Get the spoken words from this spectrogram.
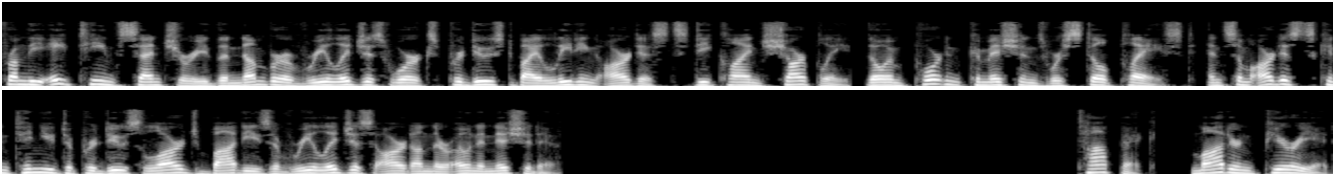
From the 18th century the number of religious works produced by leading artists declined sharply, though important commissions were still placed, and some artists continued to produce large bodies of religious art on their own initiative. Modern period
